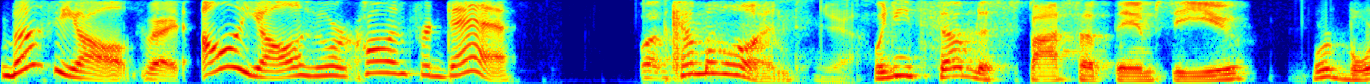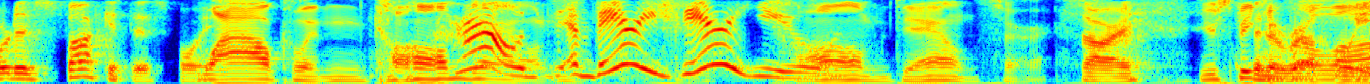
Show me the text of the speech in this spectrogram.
Both of y'all, right? all y'all who are calling for death. Well, come on. Yeah. We need something to spice up the MCU. We're bored as fuck at this point. Wow, Clinton, calm How down. d- very dare you? Calm down, sir. Sorry. You're speaking been a for a rough lot.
